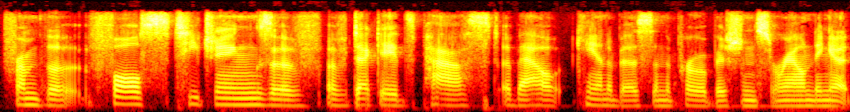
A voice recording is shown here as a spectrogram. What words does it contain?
from the false teachings of of decades past about cannabis and the prohibition surrounding it.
